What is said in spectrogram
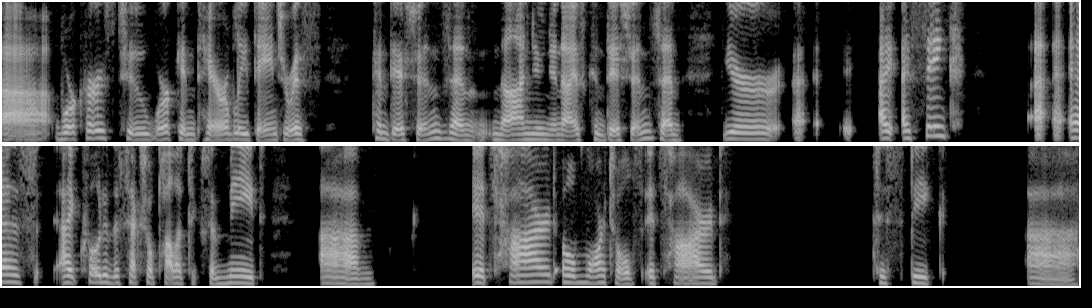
uh, workers to work in terribly dangerous conditions and non-unionized conditions and you're uh, I, I, think as i quoted the sexual politics of meat um, it's hard oh mortals it's hard to speak uh,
